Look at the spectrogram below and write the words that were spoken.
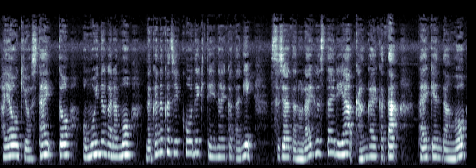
早起きをしたいと思いながらもなかなか実行できていない方にスジャータのライフスタイルや考え方体験談を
